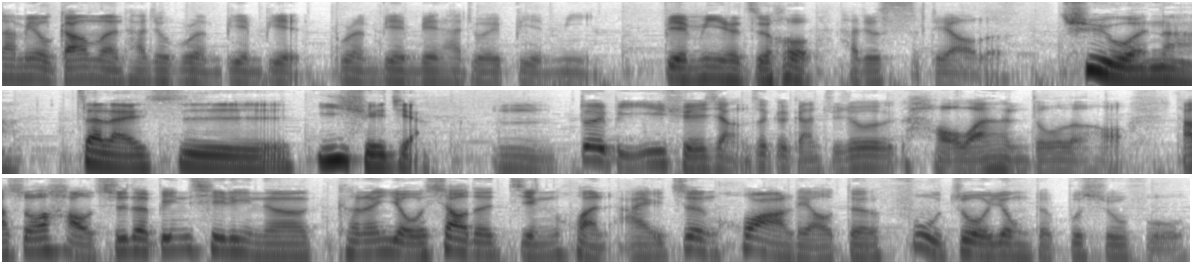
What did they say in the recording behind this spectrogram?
那没有肛门，它就不能便便，不能便便，它就会便秘。便秘了之后，它就死掉了。趣闻啊，再来是医学奖。嗯，对比医学奖这个感觉就好玩很多了哈。他说，好吃的冰淇淋呢，可能有效的减缓癌症化疗的副作用的不舒服。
